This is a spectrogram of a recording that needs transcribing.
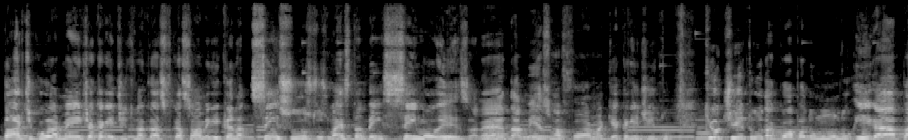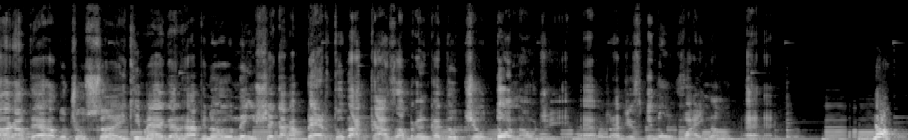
Particularmente acredito na classificação americana sem sustos, mas também sem moleza, né? Da mesma forma que acredito que o título da Copa do Mundo irá para a terra do tio Sam e que Megan Rapinoe nem chegará perto da Casa Branca do tio Donald. É, eu já disse que não vai, não. É. Não!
